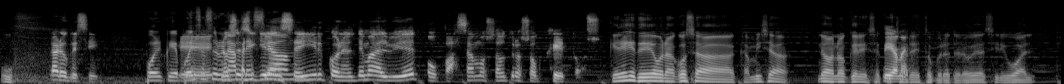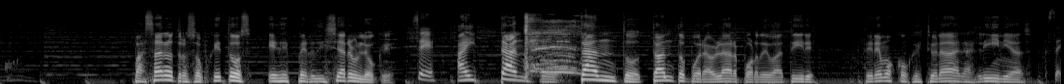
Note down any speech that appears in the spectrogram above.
Uf. Claro que sí. Porque puedes Eh, hacer no una sé si quieren seguir con el tema del bidet o pasamos a otros objetos. ¿Querés que te diga una cosa, Camilla? No, no querés escuchar Dígame. esto, pero te lo voy a decir igual. Pasar a otros objetos es desperdiciar bloque. Sí. Hay tanto, tanto, tanto por hablar, por debatir. Tenemos congestionadas las líneas. Sí.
